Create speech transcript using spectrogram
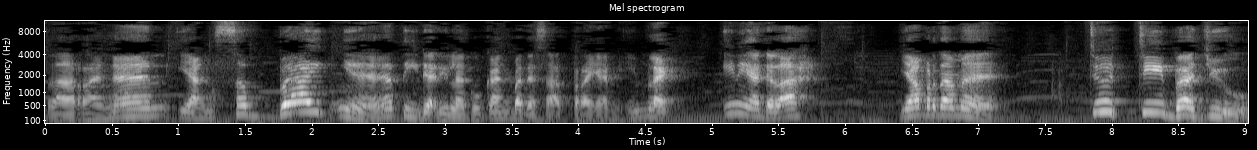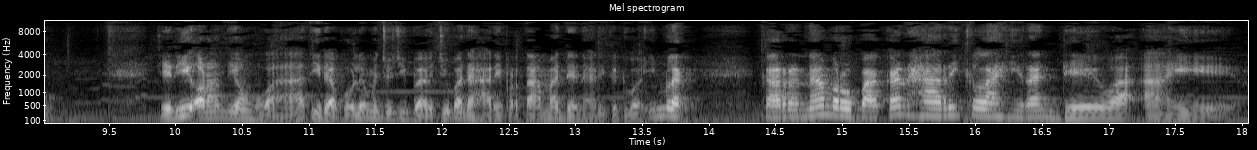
larangan yang sebaiknya tidak dilakukan pada saat perayaan Imlek. Ini adalah yang pertama, cuci baju. Jadi orang Tionghoa tidak boleh mencuci baju pada hari pertama dan hari kedua Imlek karena merupakan hari kelahiran dewa air.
